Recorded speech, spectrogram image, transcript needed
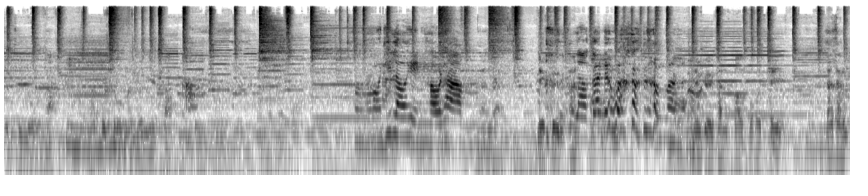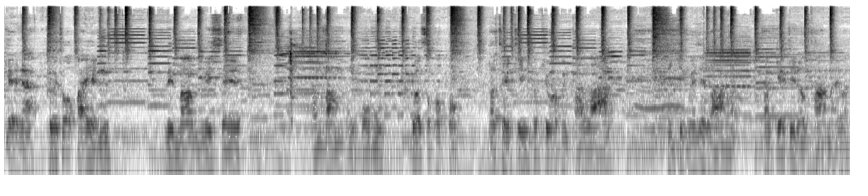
ติดที่รูนะถ้าติดรูมันไม่มีอากาศอ๋อที่เราเห็นเขาทนั่นแหละ นี่คือขั้นำตเราอนก็นึกว่าเขาทำอะไรนี่คือขั้นตอนปกติ ถ้าสังเกตนะคือทั่วไปเห็นริมมามีเศษดำๆผงๆด้วยสกปรกเราเททิ้งก็คิดว่าเป็นการล้าง จริงๆไม่ใช่ล้างหรอกสังเกตที่เราทาไหมว่า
